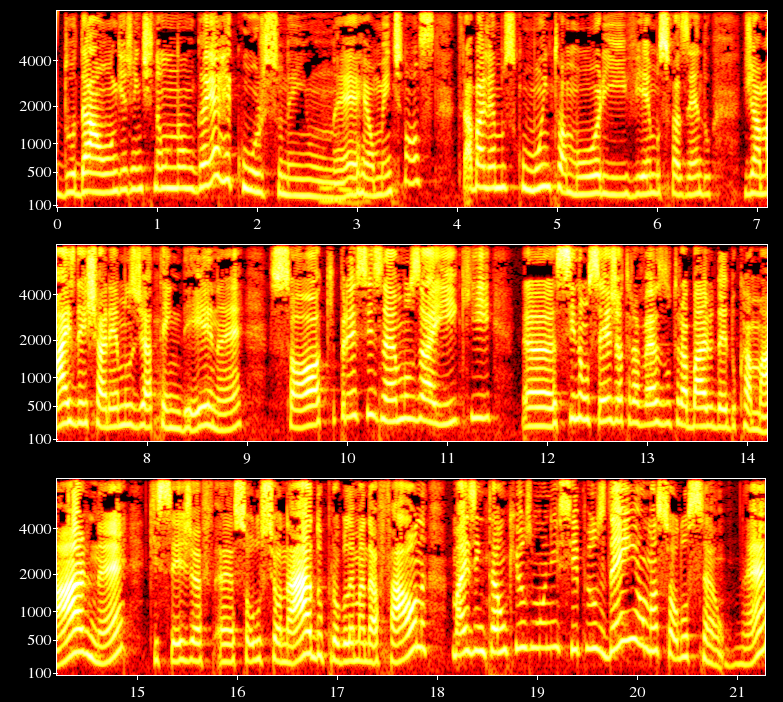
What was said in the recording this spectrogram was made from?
do da ONG a gente não, não ganha recurso nenhum, né? Realmente nós trabalhamos com muito amor e viemos fazendo, jamais deixaremos de atender, né? Só que precisamos aí que Uh, se não seja através do trabalho da Educamar, né, que seja uh, solucionado o problema da fauna, mas então que os municípios deem uma solução, né?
